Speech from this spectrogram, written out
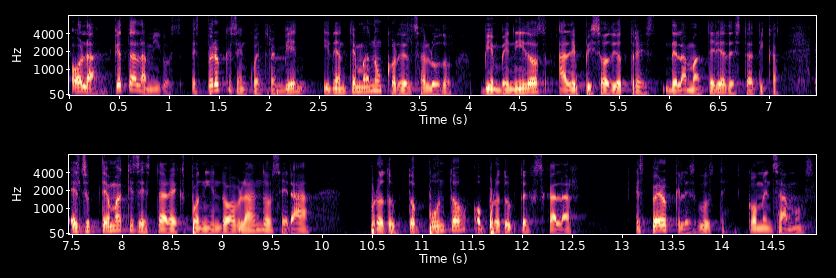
Hola, ¿qué tal amigos? Espero que se encuentren bien y de antemano un cordial saludo. Bienvenidos al episodio 3 de la materia de estática. El subtema que se estará exponiendo hablando será producto punto o producto escalar. Espero que les guste. Comenzamos.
